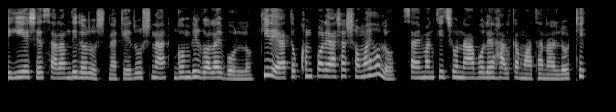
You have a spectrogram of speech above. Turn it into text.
এগিয়ে এসে সালাম দিল রুশনাকে। রুশনা গম্ভীর গলায় বলল, কিরে, এতক্ষণ পরে আসার সময় হলো? সাইমান কিছু না বলে হালকা মাথা নাড়ল। ঠিক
